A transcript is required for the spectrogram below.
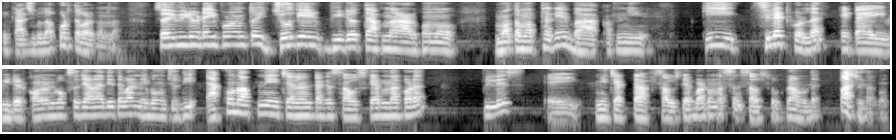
এই কাজগুলো করতে পারবেন না। সো এই ভিডিওটা এই পর্যন্তই। যদি এই ভিডিওতে আপনার আর কোনো মতামত থাকে বা আপনি কি সিলেক্ট করলেন, এটা এই ভিডিওর কমেন্ট বক্সে জানিয়ে দিতে পারেন এবং যদি এখনও আপনি এই চ্যানেলটাকে সাবস্ক্রাইব না করেন প্লিজ এই নিচে একটা সাবস্ক্রাইব বাটন আছে সাবস্ক্রাইব করে আমাদের পাশে থাকুন।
